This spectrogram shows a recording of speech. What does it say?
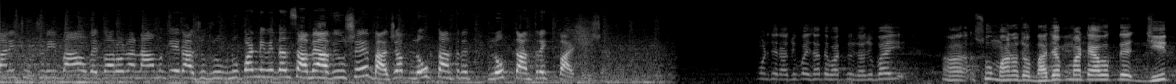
લોકસભાની ચૂંટણીમાં ઉમેદવારોના નામ અંગે રાજુ ધ્રુવનું પણ નિવેદન સામે આવ્યું છે. ભાજપ લોકતાંત્રિક લોકતાંત્રિક પાર્ટી છે. પણ છે? રાજુભાઈ સાથે વાત કરીશું રાજુભાઈ શું માનો છો? ભાજપ માટે આ વખતે જીત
